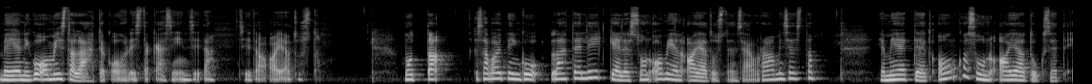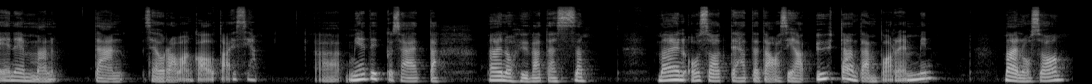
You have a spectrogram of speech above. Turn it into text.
meidän niin kuin omista lähtökohdista käsin sitä, sitä ajatusta. Mutta sä voit niin kuin lähteä liikkeelle sun omien ajatusten seuraamisesta ja miettiä, että onko sun ajatukset enemmän tämän seuraavan kaltaisia – mietitkö sä, että mä en ole hyvä tässä, mä en osaa tehdä tätä asiaa yhtään tämän paremmin, mä en osaa,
